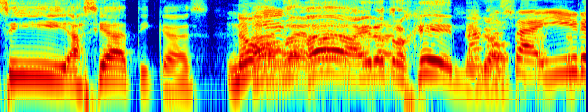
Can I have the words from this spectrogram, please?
Sí, asiáticas. No, ah, no, ah, era otro género. Vamos a ir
